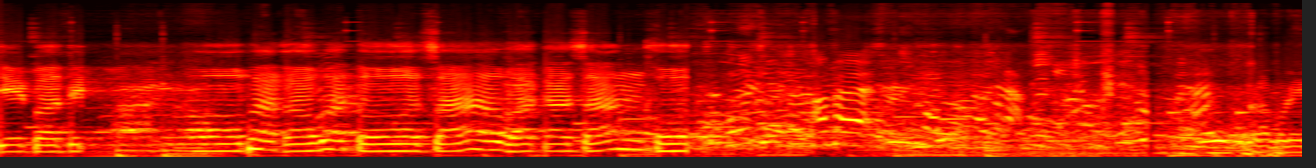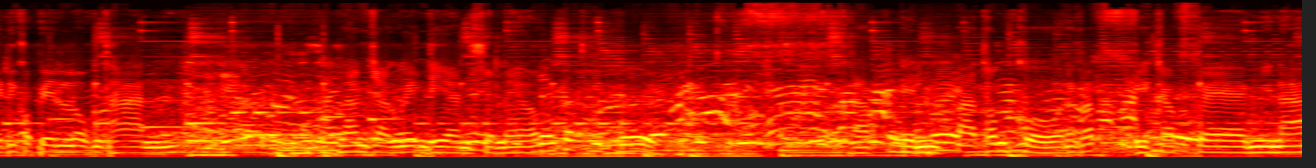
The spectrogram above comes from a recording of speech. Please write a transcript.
จิปฏิปันโนภะคะวะโตสาวกสังโฆเอาแบบกระบริเวณนี้ก็เป็นโรงทานหลังจากเวียนเทียนเสร็จแล้ว ครับเป็นปลาท่องโกนะครับ มีกาแฟมีน้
